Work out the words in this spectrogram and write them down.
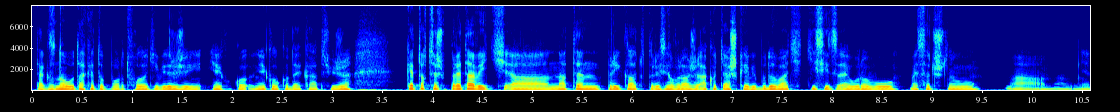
tak znovu takéto portfólio ti vydrží niekoľko, niekoľko dekád. Čiže keď to chceš pretaviť na ten príklad, ktorý si hovoril, že ako ťažké vybudovať 1000 eurovú mesačnú a, ne,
